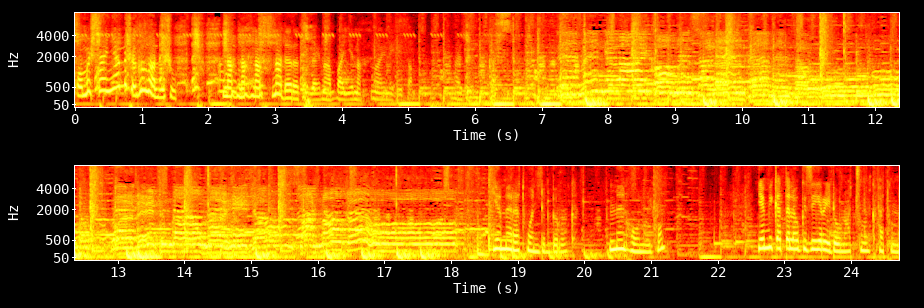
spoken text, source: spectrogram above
ቆመሽ ታኛለሽ። እግሩን አልብሹ ና ና ና ና ደረቱ ላይ ና አባዬ ና ና የኔ ጌታ አይዞ ቀስ በመንገድ ላይ ቆመን ሳለን ወዴት መሄጃውን ሳናውቀው የምህረት ወንድም ብሩክ ምን ሆኖ ይሆን? የሚቀጥለው ጊዜ ሬዲዮናችሁን ክፈቱና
